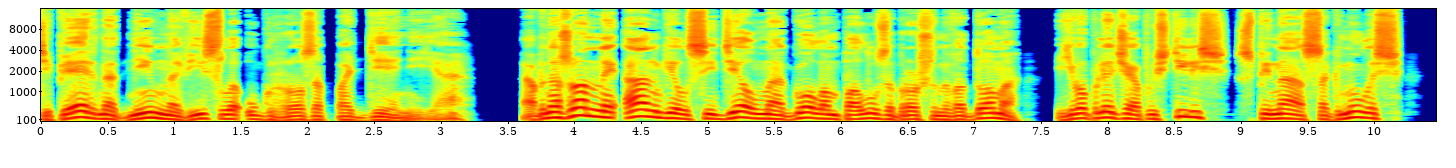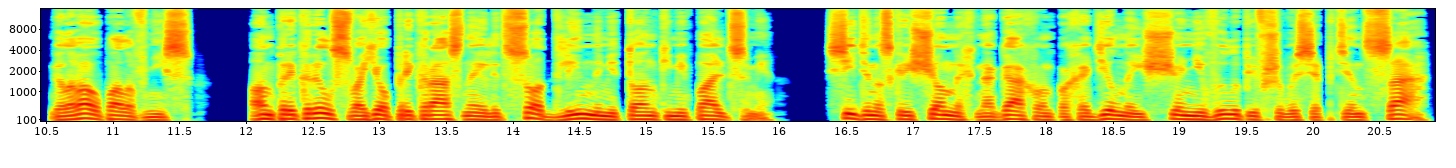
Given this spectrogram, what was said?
Теперь над ним нависла угроза падения. Обнаженный ангел сидел на голом полу заброшенного дома, его плечи опустились, спина согнулась, голова упала вниз. Он прикрыл свое прекрасное лицо длинными тонкими пальцами — Сидя на скрещенных ногах, он походил на еще не вылупившегося птенца,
